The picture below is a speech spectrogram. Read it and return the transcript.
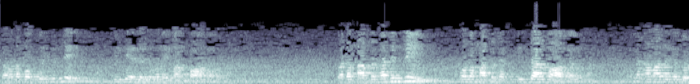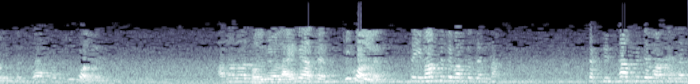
তাহলে মসজিদ দিচ্ছি, কিন্তু এদের কোনো ইমান পাওয়া গেল না। একটা মাদ্রাসা দিচ্ছি, কোনো মাদ্রাসা টিচার পাওয়া গেল না। আমাদেরকে আপনারা কি করলেন? আপনারা ধর্মীয় লাইনে আছেন, কি করলেন? তো ইমাম দিতে পারতেছেন না। টিচার দিতে পারতেছেন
